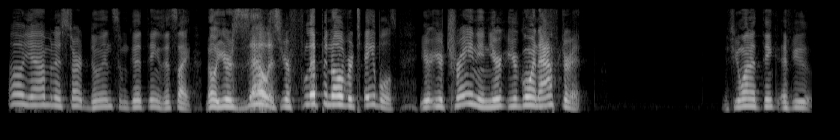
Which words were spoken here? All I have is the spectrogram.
oh, yeah, I'm to start doing some good things. It's like, no, you're zealous. You're flipping over tables. You're, you're training. You're, you're going after it. If you want to think, if you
